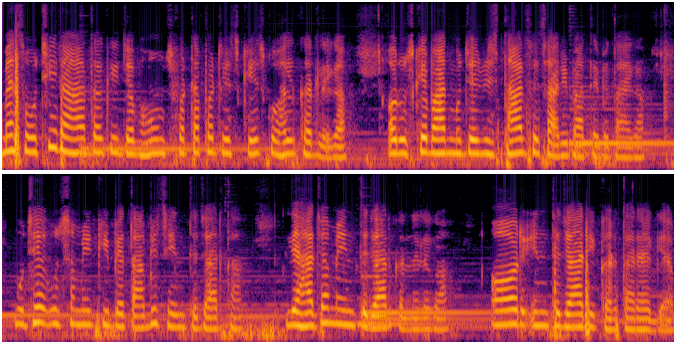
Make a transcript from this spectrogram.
मैं सोच ही रहा था कि जब होम्स फटाफट इस केस को हल कर लेगा और उसके बाद मुझे विस्तार से सारी बातें बताएगा। मुझे उस समय की बेताबी से इंतज़ार था। लिहाजा मैं इंतज़ार करने लगा और इंतज़ार ही करता रह गया।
